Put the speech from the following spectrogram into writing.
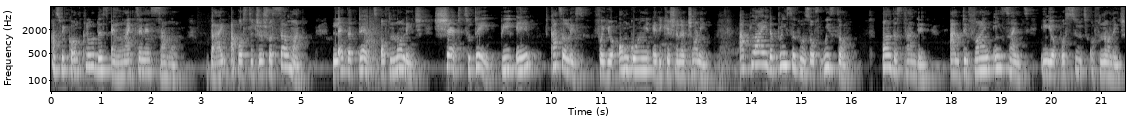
as we conclude this enlightening sermon by apostle joshua selman let the depth of knowledge shared today be a catalyst for your ongoing educational journey apply the principles of wisdom understanding and divine insight in your pursuit of knowledge.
